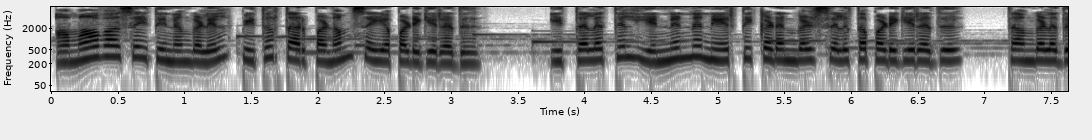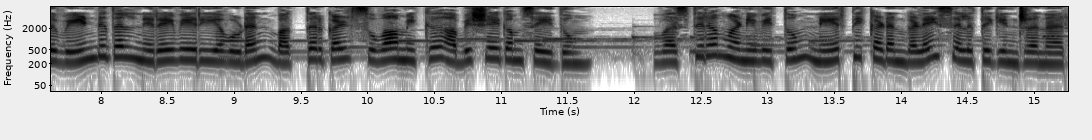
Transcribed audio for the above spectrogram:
அமாவாசை தினங்களில் பிதிர் தர்ப்பணம் செய்யப்படுகிறது. இத்தலத்தில் என்னென்ன நேர்த்திக்கடன்கள் செலுத்தப்படுகிறது? தங்களது வேண்டுதல் நிறைவேறியவுடன் பக்தர்கள் சுவாமிக்கு அபிஷேகம் செய்தும் வஸ்திரம் அணிவித்தும் நேர்த்திக்கடன்களை செலுத்துகின்றனர்.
